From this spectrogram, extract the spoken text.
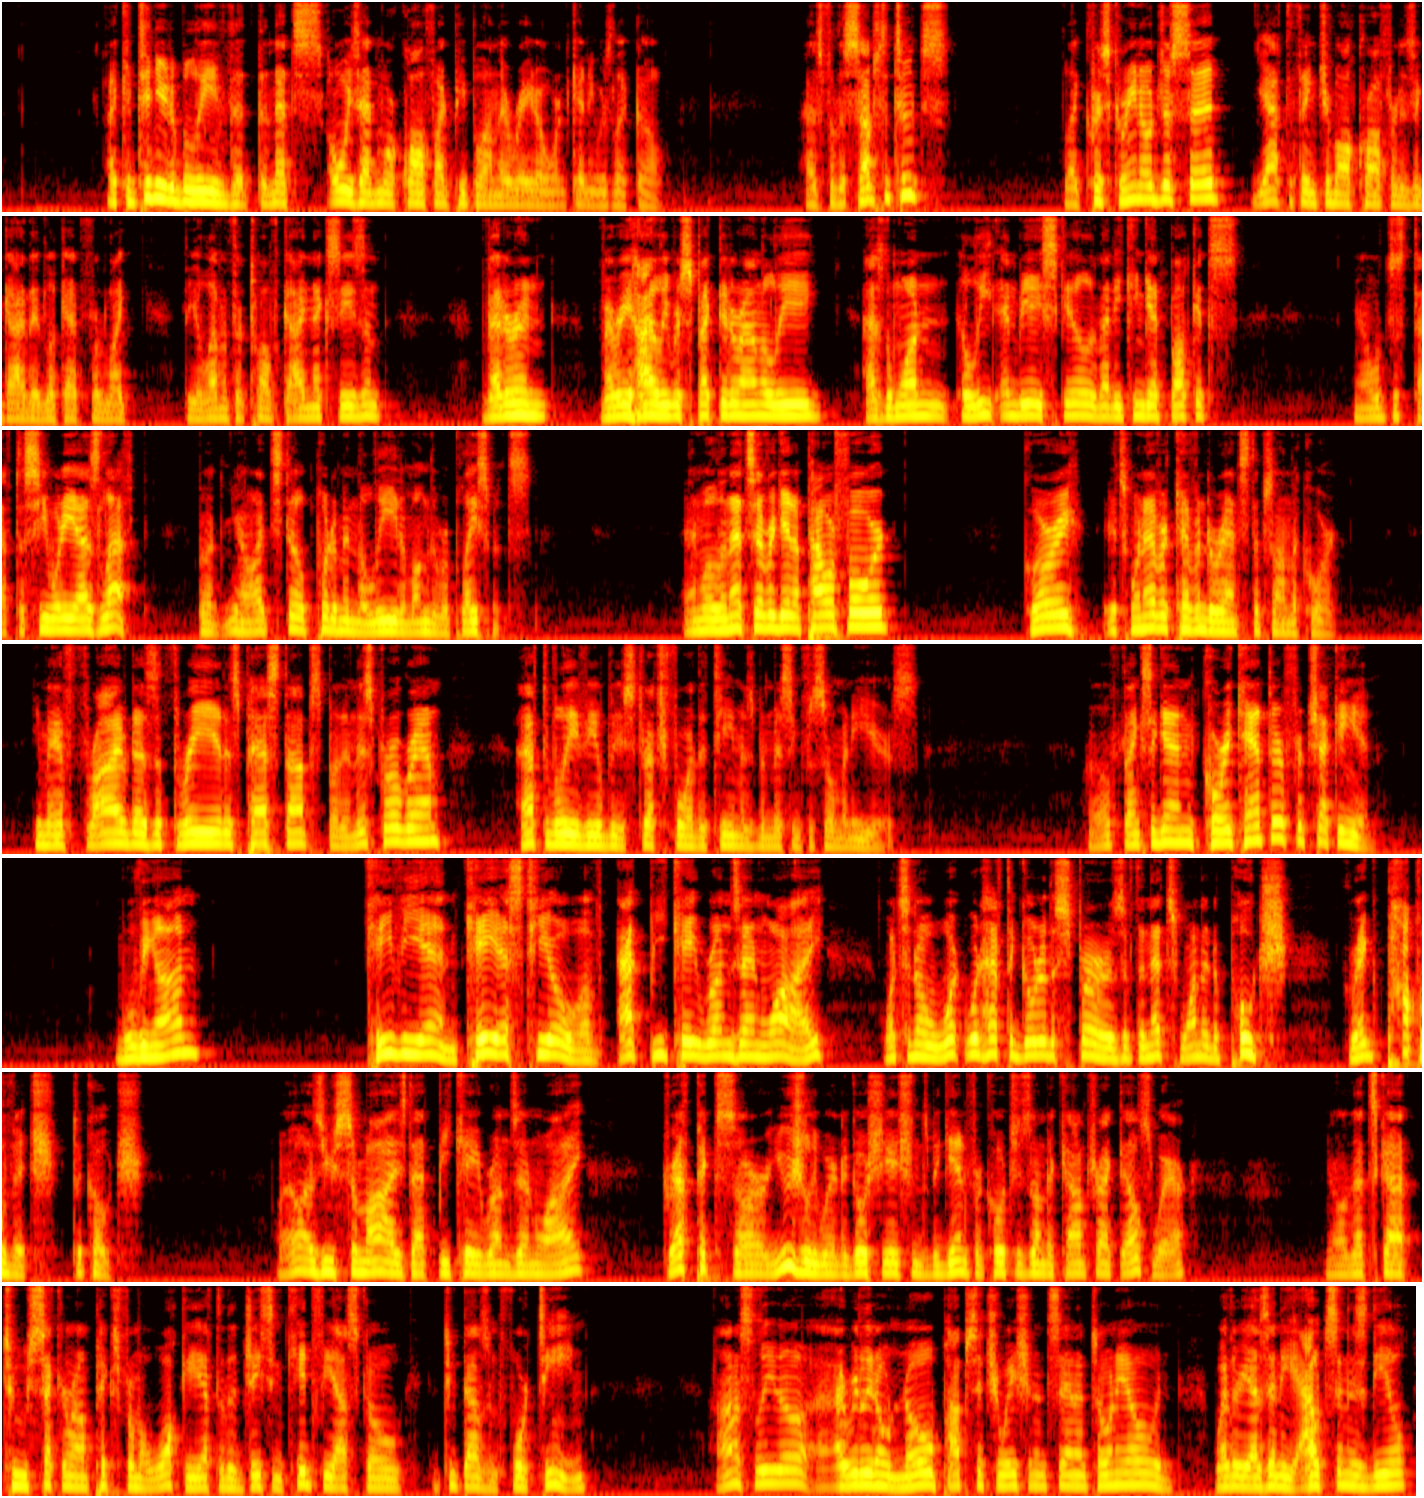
I continue to believe that the Nets always had more qualified people on their radar when Kenny was let go. As for the substitutes, like Chris Carrino just said, you have to think Jamal Crawford is a guy they'd look at for like the 11th or 12th guy next season. Veteran, very highly respected around the league, has the one elite NBA skill and that he can get buckets. You know, we'll just have to see what he has left. But, you know, I'd still put him in the lead among the replacements. And will the Nets ever get a power forward? Corey, it's whenever Kevin Durant steps on the court. He may have thrived as a three at his past stops, but in this program, I have to believe he'll be a stretch four the team has been missing for so many years. Well, thanks again, Corey Cantor, for checking in. Moving on, KVN KSTO of at BK Runs NY wants to know what would have to go to the Spurs if the Nets wanted to poach Gregg Popovich to coach. Well, as you surmised at BK Runs NY, draft picks are usually where negotiations begin for coaches under contract elsewhere. You know, that's got two second round picks from Milwaukee after the Jason Kidd fiasco in 2014. Honestly, though, I really don't know Pop's situation in San Antonio and whether he has any outs in his deal.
